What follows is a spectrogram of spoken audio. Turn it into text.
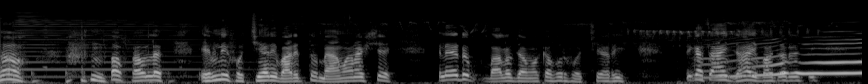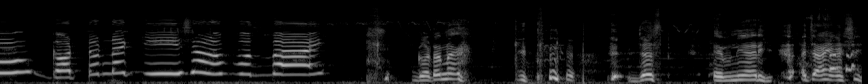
নো নো প্রবলেম এমনি হচ্ছে আর বাড়ির তো মেহমান আসছে এলে একটু ভালো জামা কাপড় হচ্ছে আর ঠিক আছে আমি যাই বাজারে ঘটনা কি শরফত ভাই घटना कितनी जस्ट एमनी आ रही। अच्छा आए ऐसी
